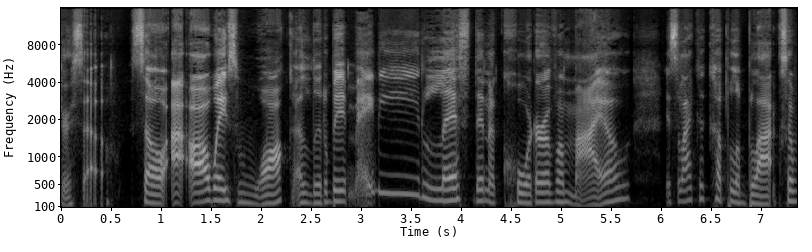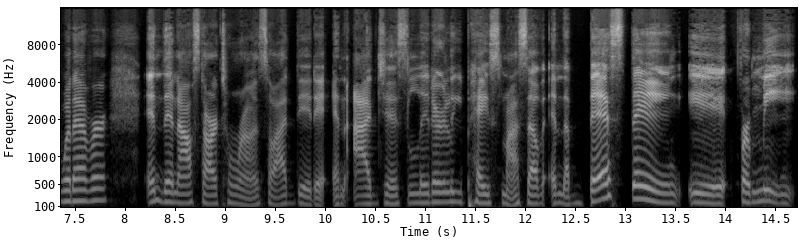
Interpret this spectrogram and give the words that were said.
yourself. So I always walk a little bit, maybe less than a quarter of a mile. It's like a couple of blocks or whatever. And then I'll start to run. So I did it and I just literally paced myself. And the best thing is for me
